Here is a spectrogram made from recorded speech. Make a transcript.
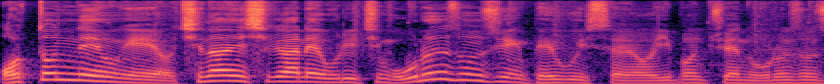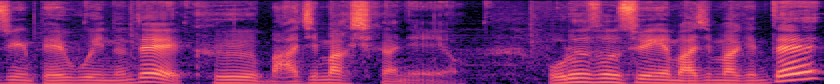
어떤 내용이에요? 지난 시간에 우리 지금 오른손 스윙 배우고 있어요. 이번 주에는 오른손 스윙 배우고 있는데 그 마지막 시간이에요. 오른손 스윙의 마지막인데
